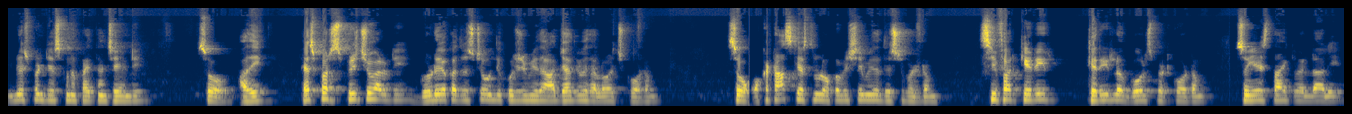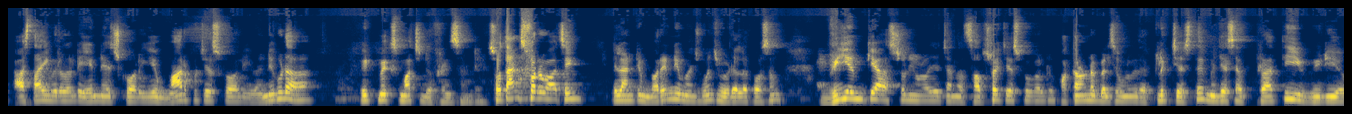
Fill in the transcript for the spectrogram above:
ఇన్వెస్ట్మెంట్ చేసుకునే ప్రయత్నం చేయండి. సో అది ఎస్ పర్ స్పిరిచువాలిటీ గుడి యొక్క దృష్టి ఉంది కుజుడి మీద ఆధ్యాత్మికత అలవర్చుకోవడం. సో ఒక టాస్క్ చేస్తున్నప్పుడు ఒక విషయం మీద దృష్టి పెట్టడం. సి ఫర్ కెరీర్ కెరీర్లో గోల్స్ పెట్టుకోవడం. సో ఏ స్థాయికి వెళ్ళాలి ఆ స్థాయికి వెళ్ళాలంటే ఏం నేర్చుకోవాలి ఏం మార్పు చేసుకోవాలి ఇవన్నీ కూడా ఇట్ మేక్స్ మచ్ డిఫరెన్స్ అండి. సో థ్యాంక్స్ ఫర్ వాచింగ్ ఇలాంటి మరిన్ని మంచి మంచి వీడియోల కోసం విఎంకే ఆస్ట్రోనియాలజీ ఛానల్ సబ్స్క్రైబ్ చేసుకోగలరు. పక్కన ఉన్న బెల్ సింబల్ మీద క్లిక్ చేస్తే మేము చేసే ప్రతి వీడియో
